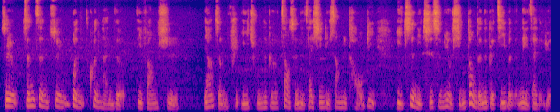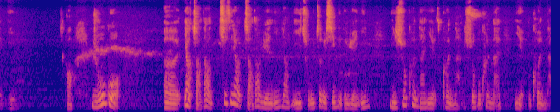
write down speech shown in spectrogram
所以真正最问困难的地方是，你要怎么去移除那个造成你在心理上面逃避，以致你迟迟没有行动的那个基本的内在的原因。好，如果。呃，要找到，其实要找到原因，要移除这个心理的原因。你说困难也困难，说不困难也不困难，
